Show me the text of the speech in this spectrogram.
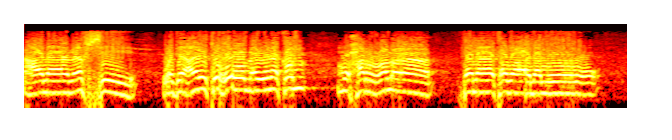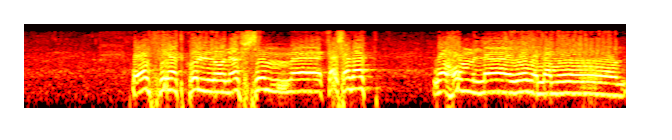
على نفسي وجعلته بينكم محرما فلا تظالموا. ووفيت كل نفس ما كسبت وهم لا يظلمون.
